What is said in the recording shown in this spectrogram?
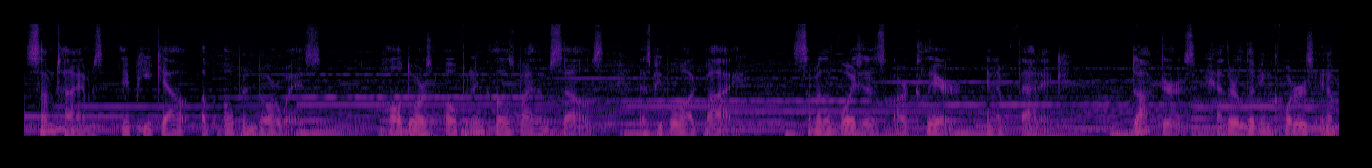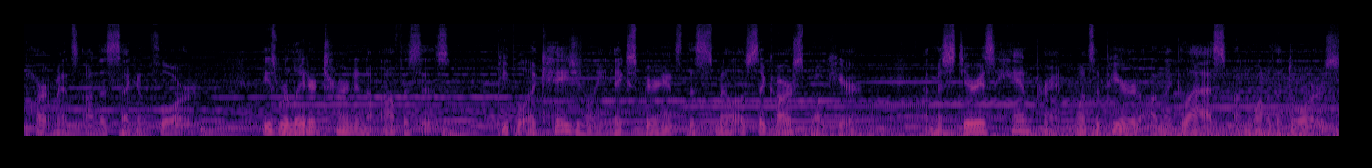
Sometimes they peek out of open doorways. Hall doors open and close by themselves as people walk by. Some of the voices are clear and emphatic. Doctors had their living quarters in apartments on the second floor. These were later turned into offices. People occasionally experience the smell of cigar smoke here a mysterious handprint once appeared on the glass on one of the doors.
